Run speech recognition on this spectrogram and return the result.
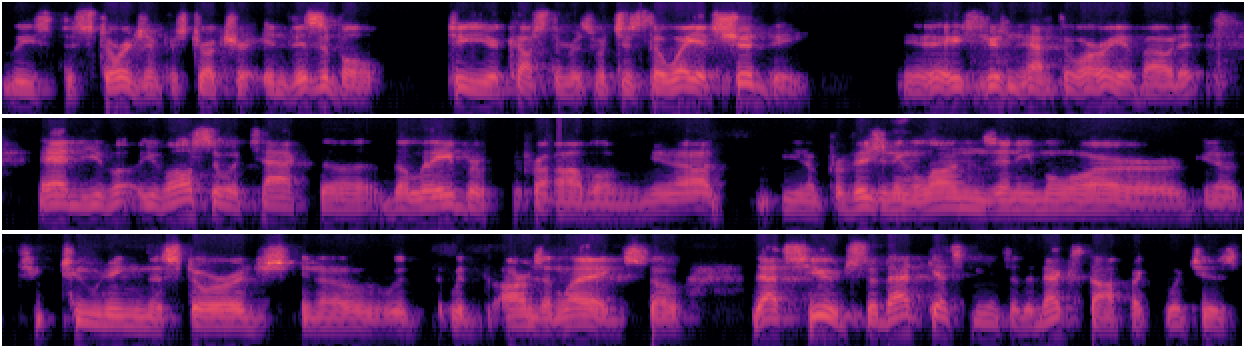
at least the storage infrastructure, invisible to your customers, which is the way it should be. You shouldn't have to worry about it. And you've you've also attacked the the labor problem. You're not you know provisioning LUNs anymore, or you know tuning the storage you know with with arms and legs. So that's huge. So that gets me into the next topic, which is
